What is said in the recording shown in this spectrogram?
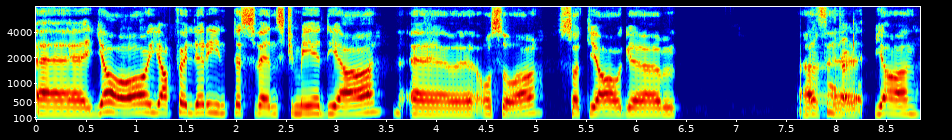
Eh, ja, jag följer inte svensk media eh, och så. Så att jag... Eh, eh, ja,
